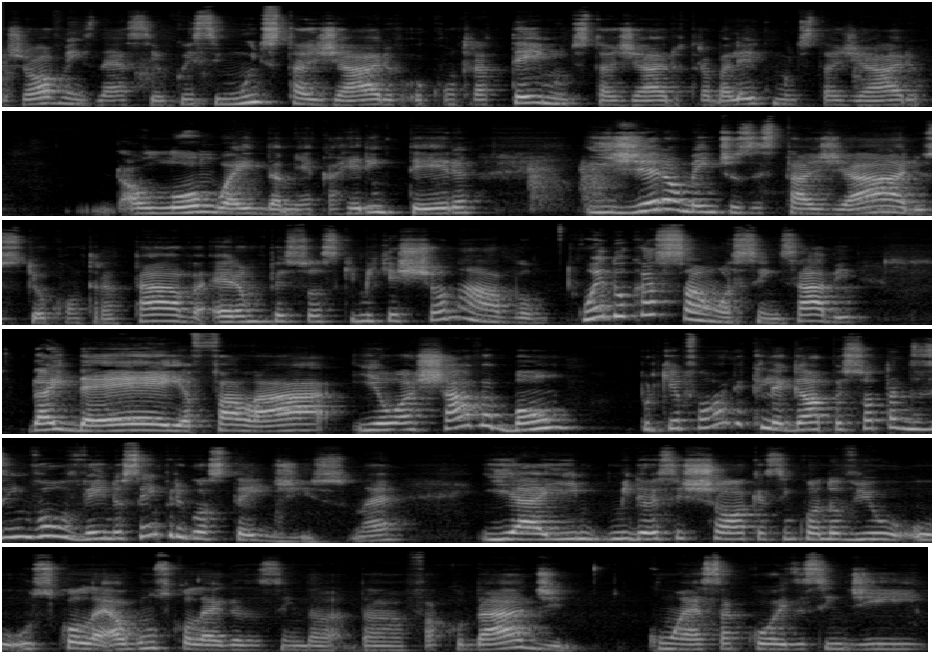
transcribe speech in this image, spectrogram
jovens, né? Assim, eu conheci muito estagiário, eu contratei muito estagiário, trabalhei com muito estagiário ao longo aí da minha carreira inteira. E geralmente os estagiários que eu contratava eram pessoas que me questionavam, com educação, assim, sabe? Da ideia, falar, e eu achava bom, porque eu falava, olha que legal, a pessoa está desenvolvendo, eu sempre gostei disso, né? E aí me deu esse choque, assim, quando eu vi os colegas, alguns colegas, assim, da, da faculdade com essa coisa, assim, de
